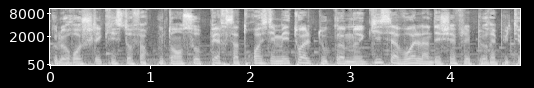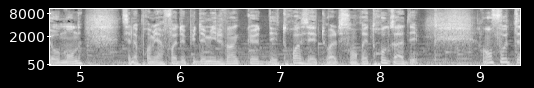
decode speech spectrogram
que le Rochelet Christopher Coutenceau perd sa troisième étoile, tout comme Guy Savoie, l'un des chefs les plus réputés au monde. C'est la première fois depuis 2020 que des trois étoiles sont rétrogradées. En foot,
